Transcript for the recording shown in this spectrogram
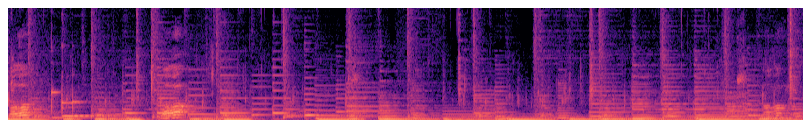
먹어. 먹어. 먹어.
